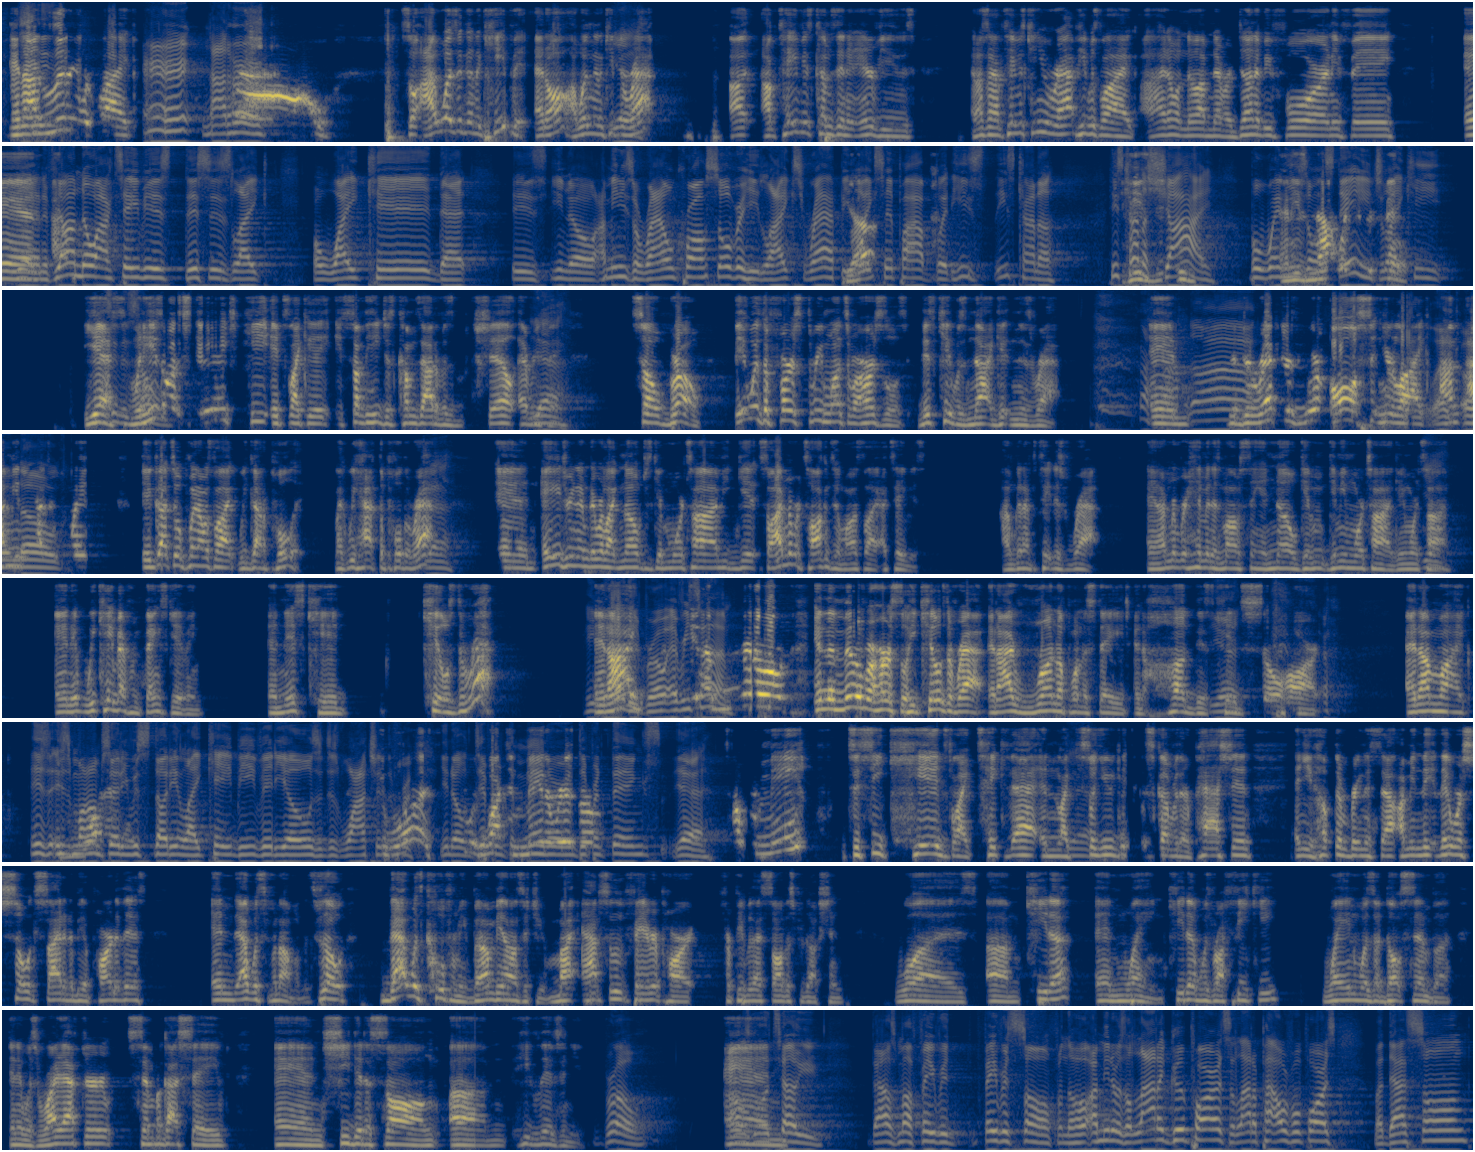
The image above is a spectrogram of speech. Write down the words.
And I literally was like, Eh, Not her. no. So I wasn't gonna keep it at all. I wasn't gonna keep the rap. Uh, Octavius comes in and interviews, and I was like, Octavius, can you rap? He was like, I don't know, I've never done it before or anything. Yeah, And, and if y'all know Octavius, this is like a white kid that is, you know, I mean, he's around crossover. He likes rap, he Yeah. likes hip hop, but he's he's kind of he's kind of shy. But when he's, he's on not what you stage, like he, yes, his when he's on stage, he it's like a, it's something he just comes out of his shell, everything. yeah, So, bro, it was the first three months of rehearsals. This kid was not getting his rap. And the directors, we're all sitting here like, Like, I'm, I oh, mean, it, got to a point, it got to a point I was like, we got to pull it. Like, we have to pull the rap. yeah, And Adrian and they were like, no, just give him more time. He can get it. So I remember talking to him. I was like, Octavius, I'm gonna have to take this rap. And I remember him and his mom saying, no, give him, give me more time, give me more Yeah. time. And it, we came back from Thanksgiving, and this kid kills the rap. He And I- it, bro, every In the time. middle, in the middle of rehearsal, he kills the rap, and I run up on the stage and hug this Yeah. kid so hard. And I'm like, His his mom What? said he was studying like KB videos and just watching, the, was. you know, different mannerisms. different things. Yeah, so for me to see kids like take that and like Yeah. so you get to discover their passion and you help them bring this out i mean they, they were so excited to be a part of this and that was phenomenal so that was cool for me but i'm being honest with you my absolute favorite part for people that saw this production was um kita and wayne kita was rafiki wayne was adult simba and it was right after Simba got saved, and she did a song, um, "He Lives in You." Bro, I was gonna tell you that was my favorite favorite song from the whole. I mean, there was a lot of good parts, a lot of powerful parts, but that song,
